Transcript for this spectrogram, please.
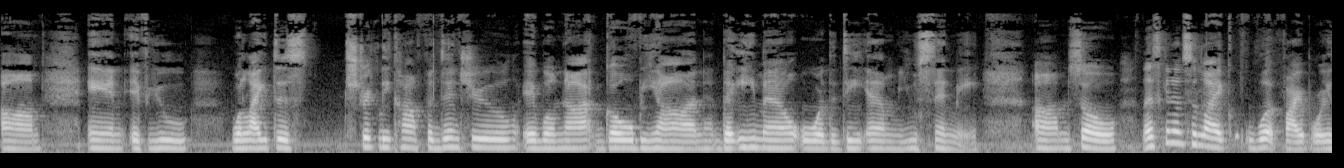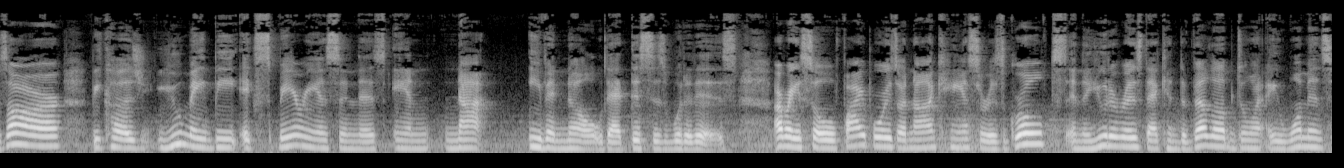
Um, and if you would like this strictly confidential, it will not go beyond the email or the DM you send me. Um, so let's get into like what fibroids are because you may be experiencing this and not even know that this is what it is. All right, so fibroids are non cancerous growths in the uterus that can develop during a woman's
